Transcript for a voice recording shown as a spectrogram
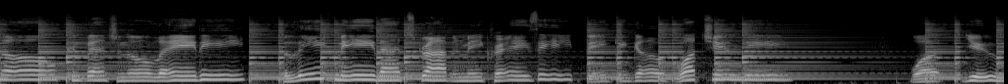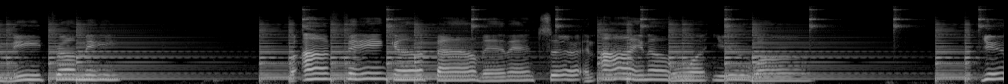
no conventional lady. Believe me, that's driving me crazy. Thinking of what you need, what you need from me. Well, I think I found an answer, and I know what you want. You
